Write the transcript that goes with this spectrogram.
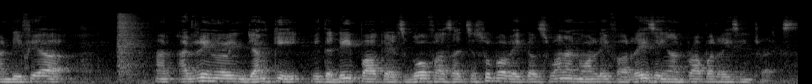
and if you are an adrenaline junkie with the deep pockets, go for such super vehicles one and only for racing on proper racing tracks.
